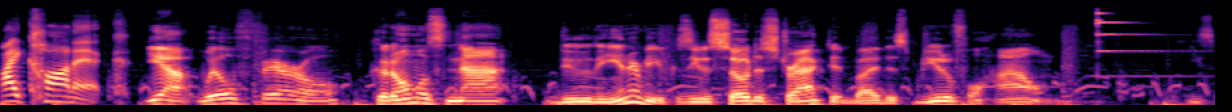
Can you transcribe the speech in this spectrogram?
Iconic. yeah, Will Ferrell could almost not do the interview because he was so distracted by this beautiful hound. He's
